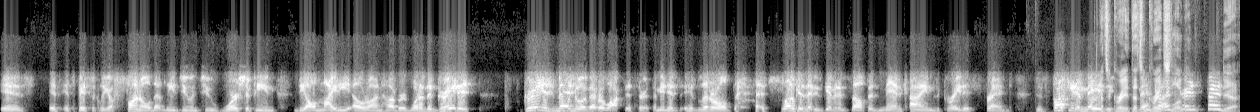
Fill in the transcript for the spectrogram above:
is it, it's basically a funnel that leads you into worshiping the almighty L. Ron Hubbard, one of the greatest greatest men who have ever walked this earth. I mean, his his literal slogan that he's given himself is mankind's greatest friend. It's fucking amazing. That's a great. That's mankind's a great slogan. Yeah,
